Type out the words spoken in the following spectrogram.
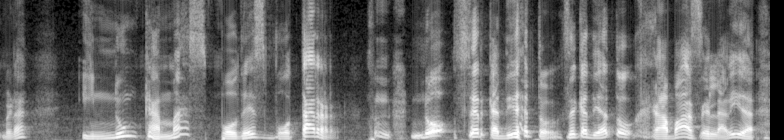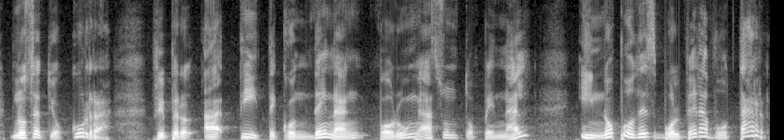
¿verdad? Y nunca más podés votar. No ser candidato. Ser candidato jamás en la vida. No se te ocurra. Sí, pero a ti te condenan por un asunto penal y no podés volver a votar.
